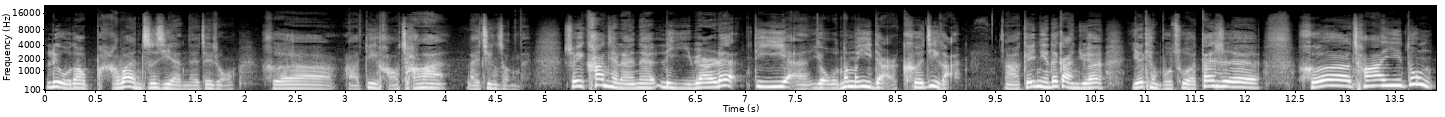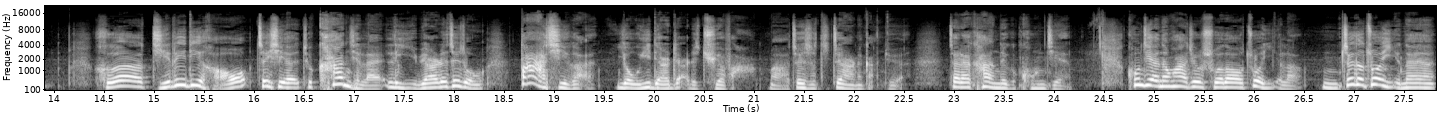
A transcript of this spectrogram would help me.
六到八万之间的这种和啊帝豪、长安来竞争的，所以看起来呢，里边的第一眼有那么一点科技感啊，给你的感觉也挺不错。但是和长安逸动。和吉利帝豪这些就看起来里边的这种大气感有一点点的缺乏啊，这是这样的感觉。再来看这个空间，空间的话就说到座椅了。嗯，这个座椅呢，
